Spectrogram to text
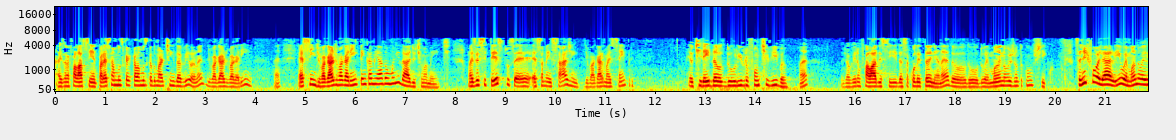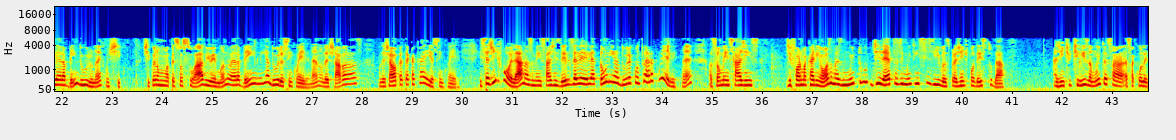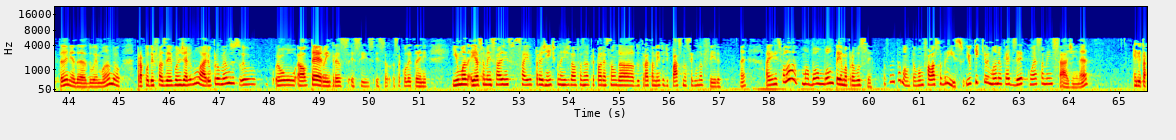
Aí você vai falar assim, parece uma música, aquela música do Martinho da Vila, né? Devagar, devagarinho. Né? É assim, devagar, devagarinho tem caminhado a humanidade ultimamente. Mas esse texto, é, essa mensagem, devagar, mas sempre, eu tirei do, do livro Fonte Viva, né? Já ouviram falar desse, dessa coletânea, né? Do, do, do Emmanuel junto com o Chico. Se a gente for olhar ali, o Emmanuel ele era bem duro, né, com o Chico. Chico era uma pessoa suave e o Emmanuel era bem linha dura assim com ele, né? Não deixava, não deixava a peteca cair assim com ele. E se a gente for olhar nas mensagens deles, ele, ele é tão linha dura quanto era com ele, né? São mensagens de forma carinhosa, mas muito diretas e muito incisivas para a gente poder estudar. A gente utiliza muito essa, essa coletânea da, do Emmanuel para poder fazer evangelho no lar. Eu, pelo menos, eu, eu altero entre as, esses, essa, essa, coletânea. E, uma, e, essa mensagem saiu para a gente quando a gente estava fazendo a preparação da, do tratamento de passo na segunda-feira. Né? Aí a Eunice falou, oh, bom, um bom tema para você. Eu falei, tá bom, então vamos falar sobre isso. E o que, que o Emmanuel quer dizer com essa mensagem, né? Ele está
